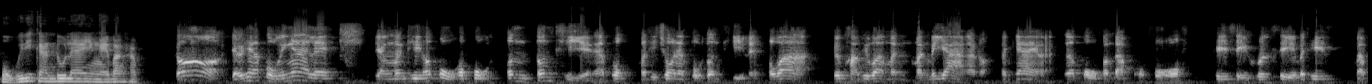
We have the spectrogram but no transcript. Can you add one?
ปลูกวิธีการดูแลยังไงบ้างครับก็ เดี๋ยวที่เราปลูกง่ายๆเลย อย่างบางทีเขาปลูกเขาปลูกต้นต้นถี่นะพวกบางทีช่วงนั้นปลูกต้นถี่เลย เพราะว่าด้วยความที่ว่ามันมันไม่ยากอะเนาะมันง่ายอะก็ปลูกกันแบบโอ้โหทีสี่คูณสี่บางทีแบบ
